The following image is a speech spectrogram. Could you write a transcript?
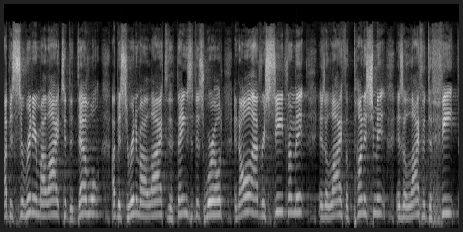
I've been surrendering my life to the devil. I've been surrendering my life to the things of this world. And all I've received from it is a life of punishment, is a life of defeat,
